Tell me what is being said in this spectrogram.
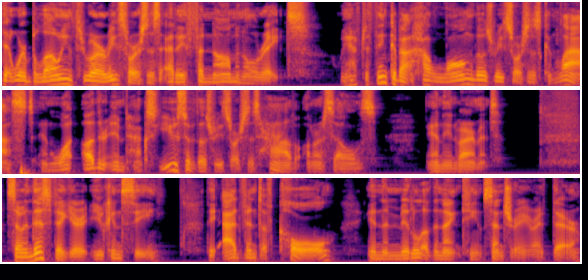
that we're blowing through our resources at a phenomenal rate we have to think about how long those resources can last and what other impacts use of those resources have on ourselves and the environment. So in this figure, you can see the advent of coal in the middle of the 19th century right there.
